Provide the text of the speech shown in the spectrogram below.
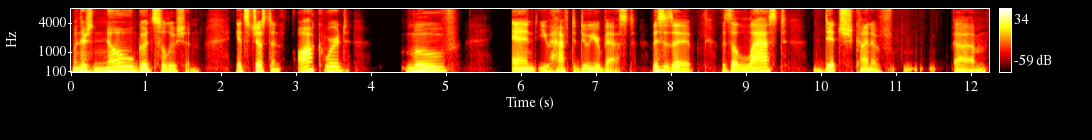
when there's no good solution. It's just an awkward move and you have to do your best. This is a this is a last ditch kind of um,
